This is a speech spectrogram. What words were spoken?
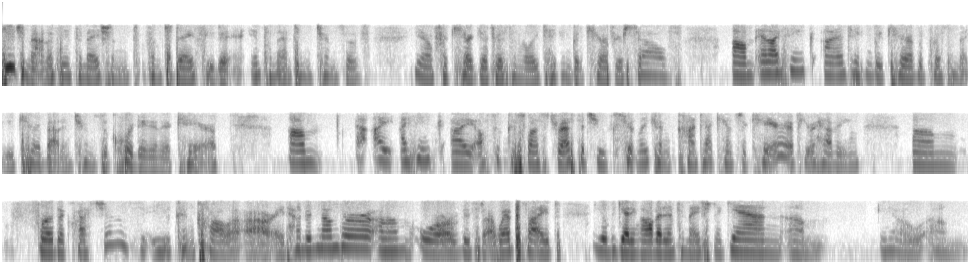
huge amount of information from today for you to implement in terms of, you know, for caregivers and really taking good care of yourselves. Um, and I think uh, and taking good care of the person that you care about in terms of coordinating their care. Um, I, I think I also just want to stress that you certainly can contact Cancer Care if you're having um, further questions. You can call our 800 number um, or visit our website. You'll be getting all that information again. Um, you know, um,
